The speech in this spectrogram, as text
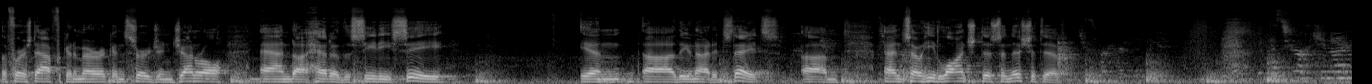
the first African American Surgeon General and uh, head of the CDC in uh, the United States. Um, and so he launched this initiative. Can I?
